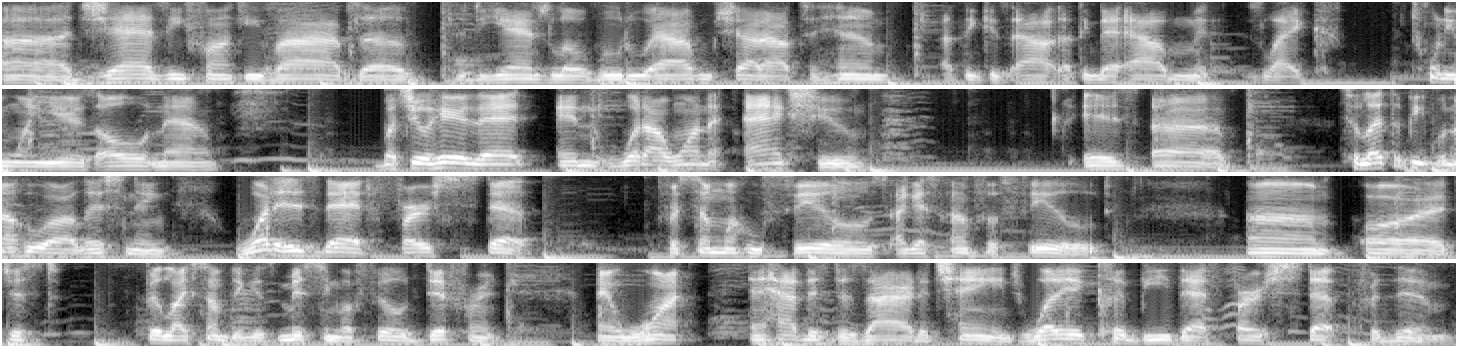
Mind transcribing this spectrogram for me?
uh, jazzy, funky vibes of the D'Angelo Voodoo album. Shout out to him. I think it's out. I think that album is like 21 years old now. But you'll hear that. And what I want to ask you is uh, to let the people know who are listening, what is that first step for someone who feels, I guess, unfulfilled um, or just feel like something is missing or feel different and want and have this desire to change, what it could be that first step for them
